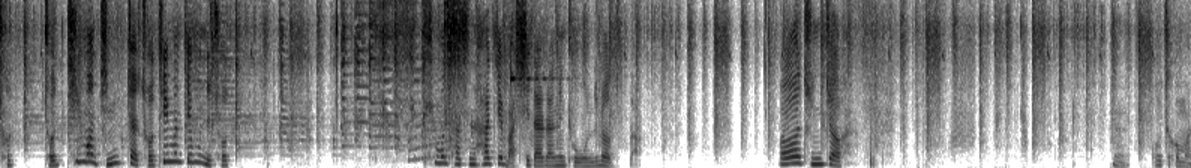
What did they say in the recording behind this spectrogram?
저, 저 팀원 진짜 저 팀원 때문에 저 팀원 탓은 하지 마시다라는 교훈을 얻었다. 아 진짜. 응. 어 잠깐만.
